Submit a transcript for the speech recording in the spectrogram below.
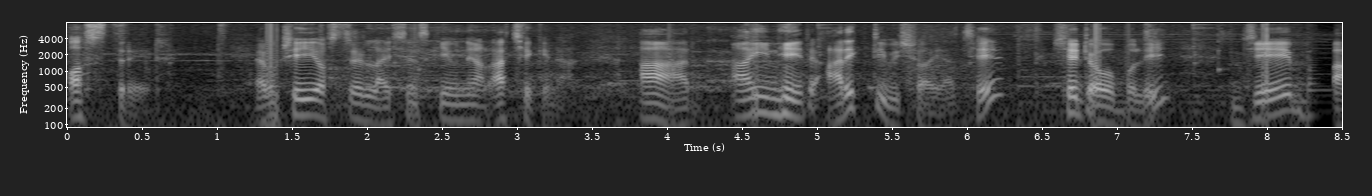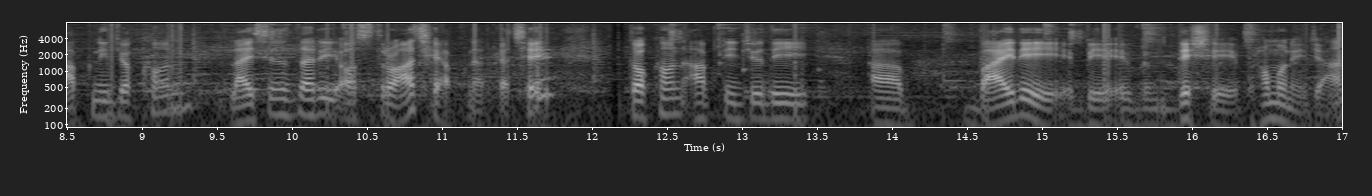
অস্ত্রের? এবং সেই অস্ত্রের লাইসেন্স কি উনার আছে কিনা? আর আইনের আরেকটি বিষয় আছে, সেটাও বলি। যে আপনি যখন লাইসেন্সধারী অস্ত্র আছে আপনার কাছে, তখন আপনি যদি বাইরে দেশে ভ্রমণে যান,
